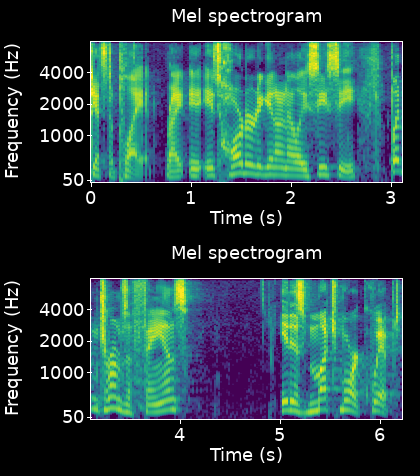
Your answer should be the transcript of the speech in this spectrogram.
gets to play it, right? It's harder to get on LACC, but in terms of fans, it is much more equipped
